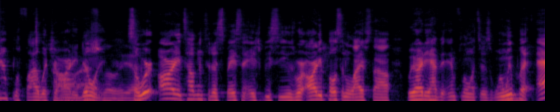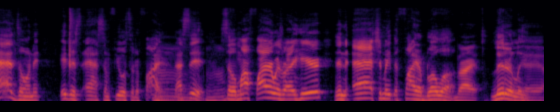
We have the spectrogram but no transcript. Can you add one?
amplify what you're Oh, already doing. absolutely, So we're already talking to the space in HBCUs. We're already posting the lifestyle. We already have the influencers. When Mm. we put ads on it, it just adds some fuel to the fire. That's it. Mm-hmm. So my fire was right here. Then the ad should make the fire blow up. Right. Literally. Yeah, yeah.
